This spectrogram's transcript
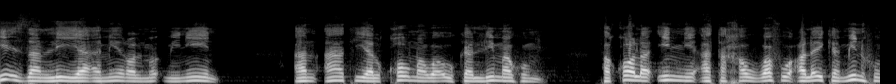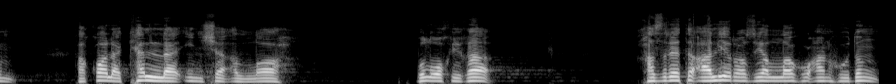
ائذن لي يا أمير المؤمنين أن آتي القوم وأكلمهم فقال إني أتخوف عليك منهم فقال كلا إن شاء الله бұл оқиға хазіреті али разиаллаху анхудың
